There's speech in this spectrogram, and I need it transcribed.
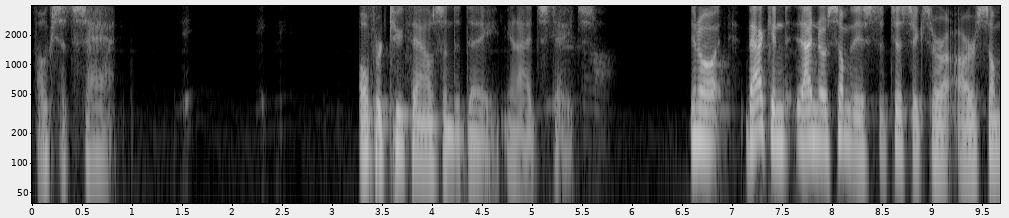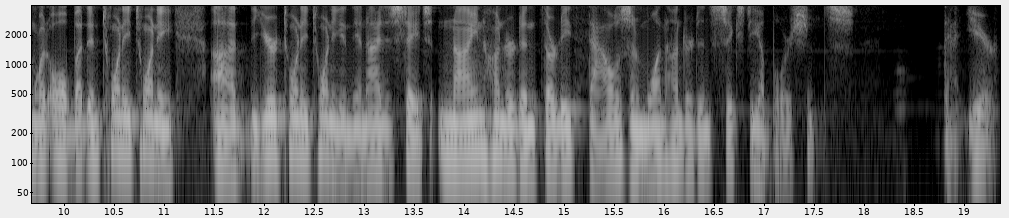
Folks, it's sad. Over 2,000 a day in the United States. You know, back in, I know some of these statistics are, are somewhat old, but in 2020, uh, the year 2020 in the United States, 930,160 abortions that year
